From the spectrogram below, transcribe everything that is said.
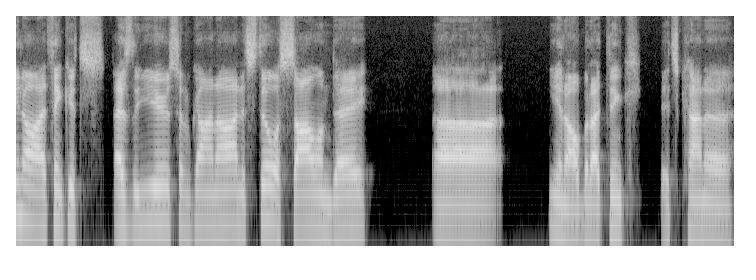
you know, I think it's as the years have gone on, it's still a solemn day. Uh, you know, but I think it's kind of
